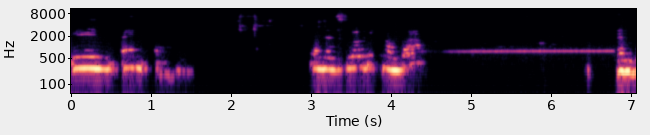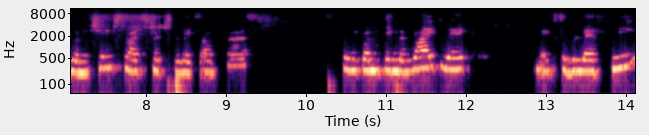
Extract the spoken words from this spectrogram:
in and out. And then slowly come back. And we're going to change sides, stretch the legs out first. So we're going to bring the right leg next to the left knee.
